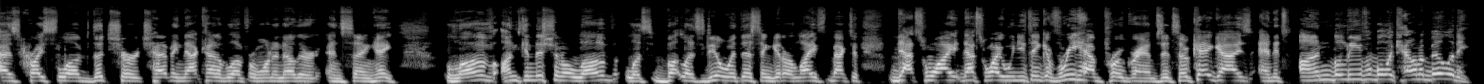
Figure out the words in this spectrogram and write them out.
as Christ loved the church, having that kind of love for one another and saying, Hey, love, unconditional love. Let's, but let's deal with this and get our life back to, that's why, that's why when you think of rehab programs, it's okay, guys. And it's unbelievable accountability.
